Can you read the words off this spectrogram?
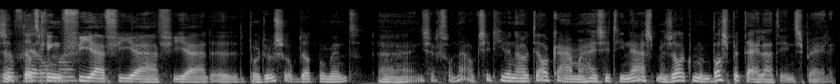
dat, dat ging via, via, via de, de producer op dat moment. Uh, en die zegt van, nou, ik zit hier in een hotelkamer. Hij zit hier naast me. Zal ik hem een baspartij laten inspelen?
